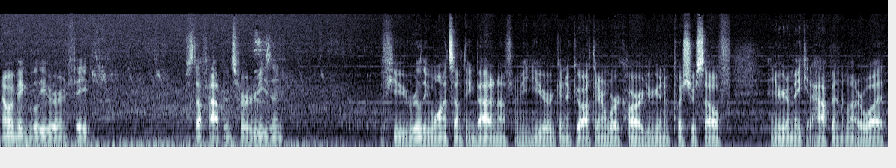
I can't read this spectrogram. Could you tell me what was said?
I'm a big believer in fate. Stuff happens for a reason. If you really want something bad enough, I mean, you're going to go out there and work hard. You're going to push yourself, and you're going to make it happen no matter what.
